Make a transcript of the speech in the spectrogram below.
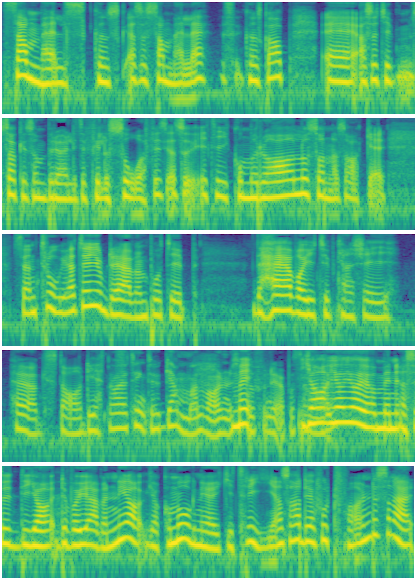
samhällskunskap, alltså samhällekunskap. Eh, alltså typ saker som berör lite filosofiskt, alltså etik och moral och sådana saker. Sen tror jag att jag gjorde det även på typ, det här var ju typ kanske i högstadiet. ja, jag tänkte hur gammal var du när du Men- satt och funderade på samhället? ja, ja, ja men alltså, det, jag, det var ju även när jag, jag kommer ihåg när jag gick i trean så hade jag fortfarande sån här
